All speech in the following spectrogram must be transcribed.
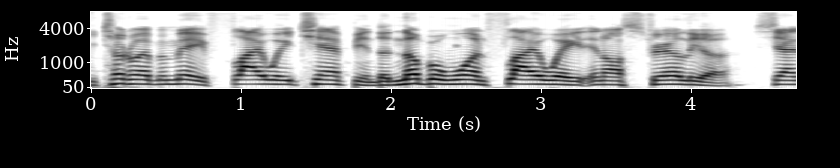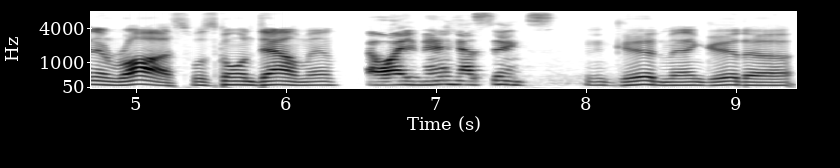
Eternal MMA flyweight champion, the number one flyweight in Australia, Shannon Ross. What's going down, man? How are you, man? How's things? Good, man. Good. Uh,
